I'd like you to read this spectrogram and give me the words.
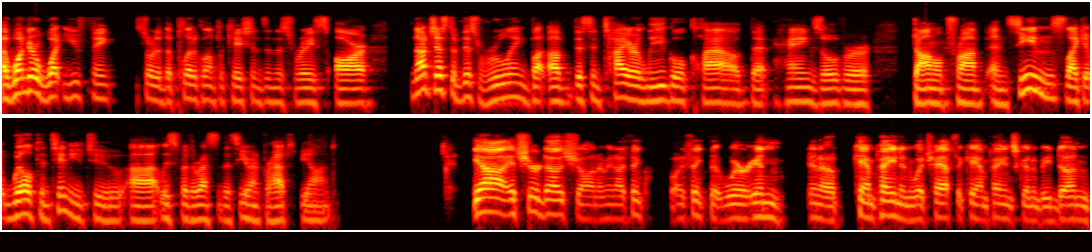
I wonder what you think sort of the political implications in this race are, not just of this ruling, but of this entire legal cloud that hangs over Donald Trump and seems like it will continue to, uh, at least for the rest of this year and perhaps beyond. Yeah, it sure does, Sean. I mean, I think I think that we're in in a campaign in which half the campaign is going to be done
